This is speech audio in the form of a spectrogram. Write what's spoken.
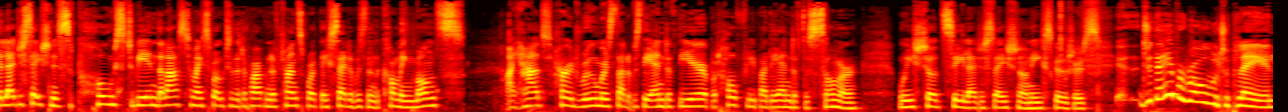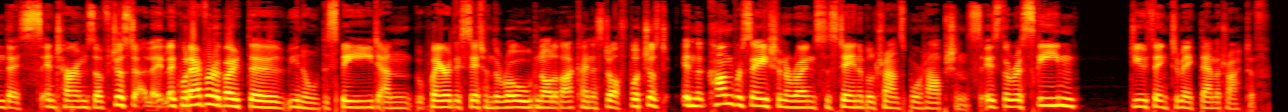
The legislation is supposed to be in. The last time I spoke to the Department of Transport, they said it was in the coming months. I had heard rumours that it was the end of the year, but hopefully by the end of the summer, we should see legislation on e scooters. Do they have a role to play in this in terms of just uh, like, like whatever about the you know the speed and where they sit on the road and all of that kind of stuff, but just in the conversation around sustainable transport options, is there a scheme? Do you think to make them attractive?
